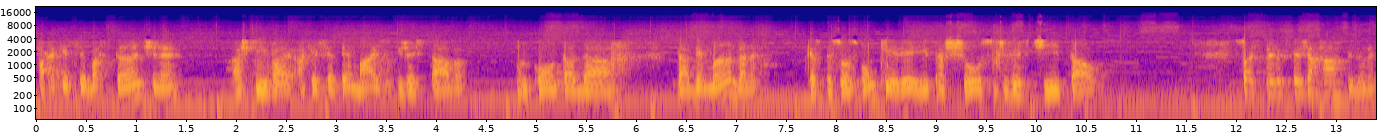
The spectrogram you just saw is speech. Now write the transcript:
vai aquecer bastante, né? Acho que vai aquecer até mais do que já estava, por conta da, da demanda, né? Que as pessoas vão querer ir para show, se divertir e tal. Só espero que seja rápido, né?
